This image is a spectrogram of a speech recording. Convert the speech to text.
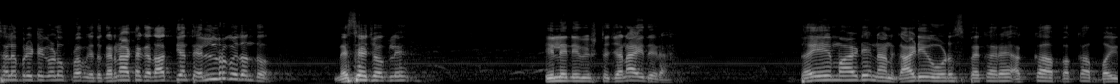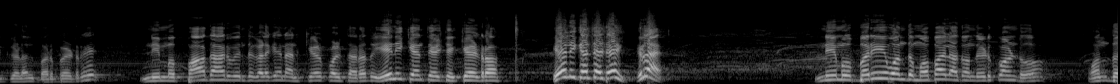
ಸೆಲೆಬ್ರಿಟಿಗಳು ಪ್ರ ಇದು ಕರ್ನಾಟಕದಾದ್ಯಂತ ಎಲ್ರಿಗೂ ಇದೊಂದು ಮೆಸೇಜ್ ಹೋಗಲಿ. ಇಲ್ಲಿ ನೀವು ಇಷ್ಟು ಜನ ಇದ್ದೀರಾ? ದಯಮಾಡಿ ನಾನು ಗಾಡಿ ಓಡಿಸ್ಬೇಕಾದ್ರೆ ಅಕ್ಕಪಕ್ಕ ಬೈಕ್ಗಳಲ್ಲಿ ಬರಬೇಡ್ರಿ. ನಿಮ್ಮ ಪಾದಾರ್ವಿಂದಗಳಿಗೆ ನಾನು ಕೇಳ್ಕೊಳ್ತಾ ಇರೋದು ಏನಕ್ಕೆ ಅಂತ ಹೇಳ್ತೀನಿ ಕೇಳ್ರೋ? ಏನಕ್ಕೆ ಅಂತ ಹೇಳ್ತೀನಿ ಇಲ್ಲ. ನೀವು ಬರೀ ಒಂದು ಮೊಬೈಲ್ ಅದೊಂದು ಹಿಡ್ಕೊಂಡು ಒಂದು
